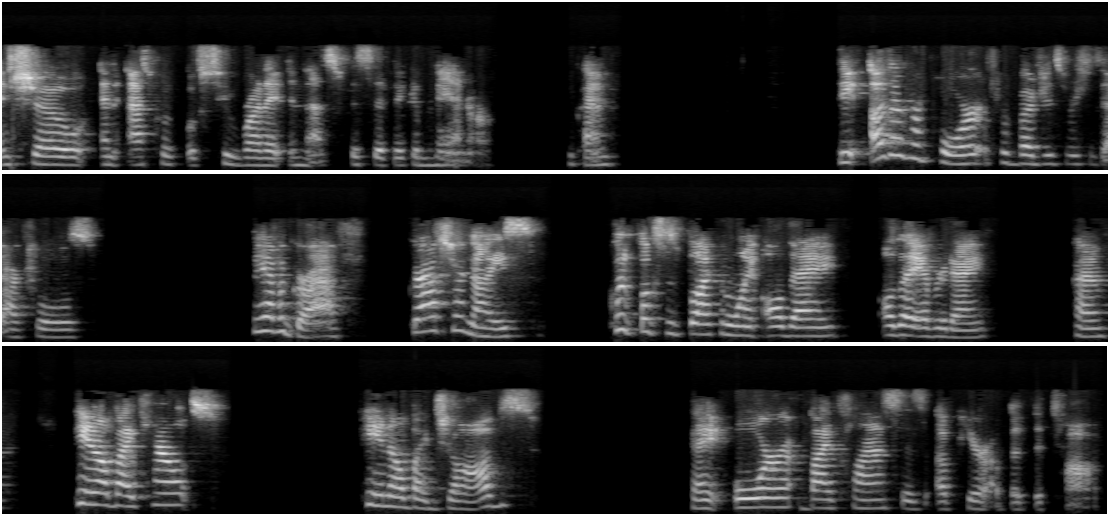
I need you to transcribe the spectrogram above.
and show and ask QuickBooks to run it in that specific manner. Okay. The other report for budgets versus actuals, we have a graph. Graphs are nice. QuickBooks is black and white all day, all day, every day. Okay. P&L by accounts, P&L by jobs, okay, or by classes up here up at the top.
